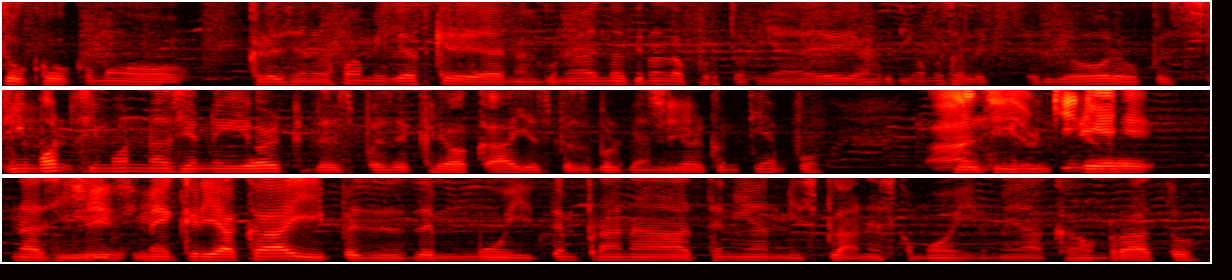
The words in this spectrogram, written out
tocó como crecer en familias que en alguna vez nos dieron la oportunidad de viajar, digamos, al exterior. O pues Simón, Simón nació en New York, después se crió acá y después volvió a New York un tiempo. Ah, Yo sí me- nací, Sí, sí. me crié acá y pues desde muy temprana tenían mis planes como irme acá un rato.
